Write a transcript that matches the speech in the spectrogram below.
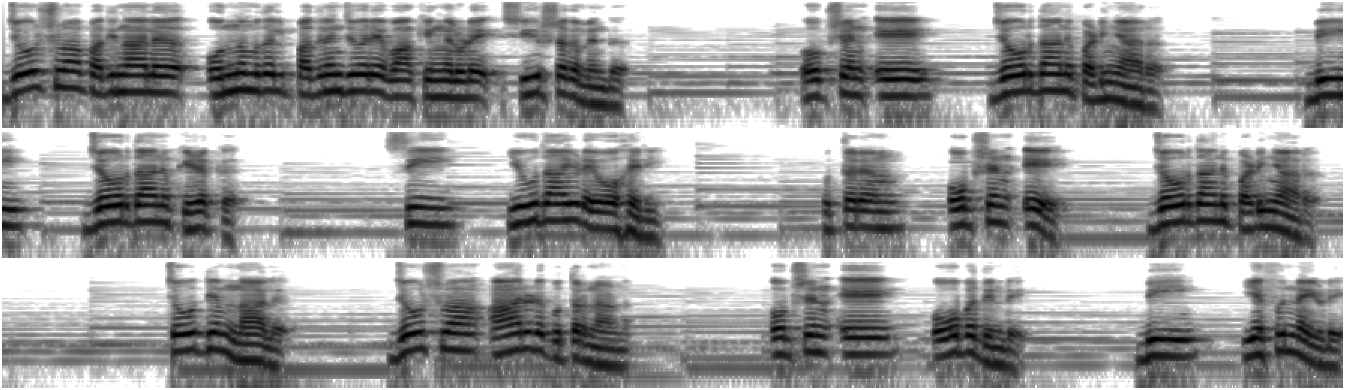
ജോഷുവ പതിനാല് ഒന്ന് മുതൽ പതിനഞ്ച് വരെ വാക്യങ്ങളുടെ ശീർഷകമെന്ത്? ഓപ്ഷൻ എ ജോർദാന് പടിഞ്ഞാറ്. ബി. ജോർദാനു കിഴക്ക്. സി. യൂതായുടെ ഓഹരി. ഉത്തരം ഓപ്ഷൻ എ. ജോർദാനു പടിഞ്ഞാറ്. ചോദ്യം നാല്. ജോഷ്വ ആരുടെ പുത്രനാണ്? Option A. ഓബദിന്റെ. ബി. യഫുന്നയുടെ.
